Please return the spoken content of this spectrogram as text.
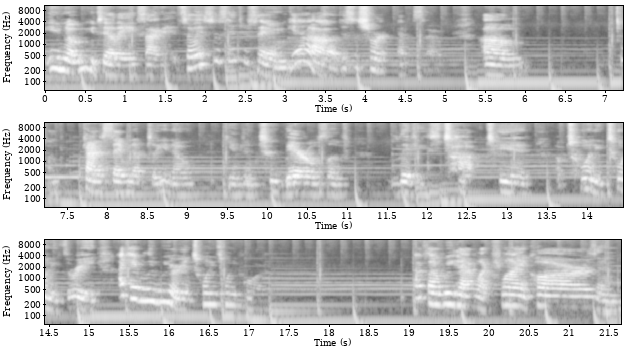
you know, you can tell they're excited. So it's just interesting. Yeah, just a short episode. Um, I'm kind of saving up to, you know, give them two barrels of Livi's top 10 of 2023. I can't believe we are in 2024. I thought we'd have like flying cars and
